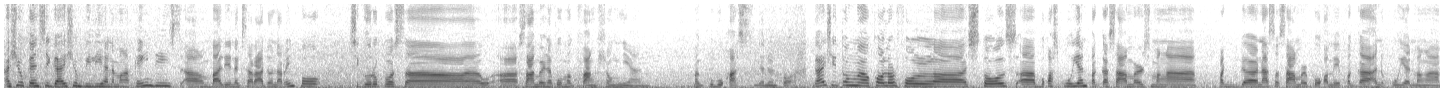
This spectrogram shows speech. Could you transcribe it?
As you can see guys, yung bilihan ng mga candies, um, bali nagsarado na rin po. Siguro po sa uh, summer na po mag-function niyan magbubukas, ganun po. Guys, itong uh, colorful uh, stalls, uh, bukas po yan pagka summers, mga pag uh, nasa summer po kami, pagka ano po yan, mga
